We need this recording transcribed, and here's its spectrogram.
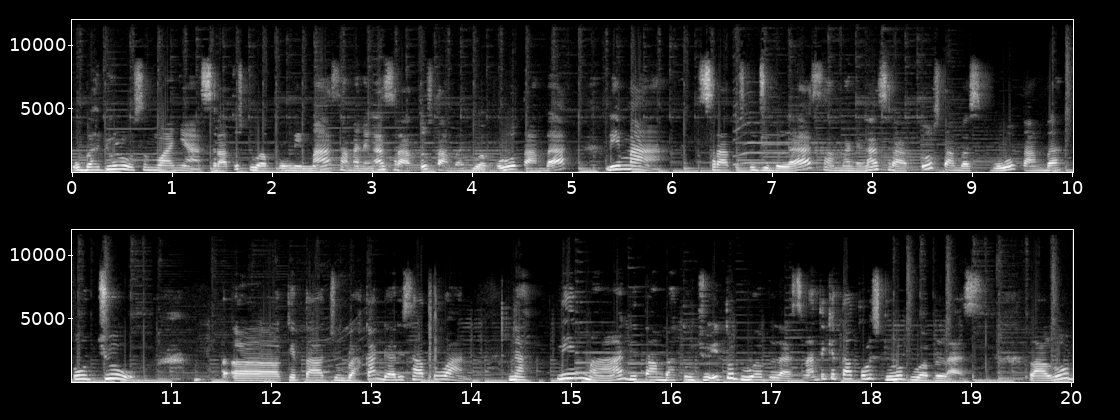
ubah dulu semuanya. 125 sama dengan 100 tambah 20 tambah 5 117 sama dengan 100 tambah 10 tambah 7 uh, kita jumlahkan dari satuan. Nah 5 ditambah 7 itu 12 nanti kita tulis dulu 12 lalu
